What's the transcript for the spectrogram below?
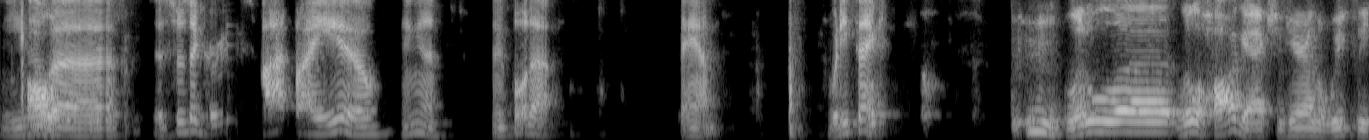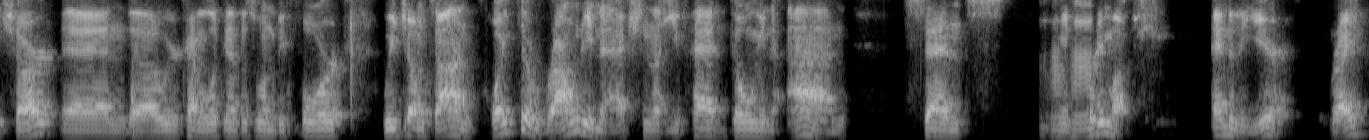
You, All uh, this was a great spot by you. Hang on, let me pull it up. Bam. What do you think? little uh, little hog action here on the weekly chart, and uh, we were kind of looking at this one before we jumped on. Quite the rounding action that you've had going on since I mean, Mhm. pretty much end of the year, right?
